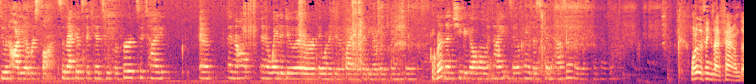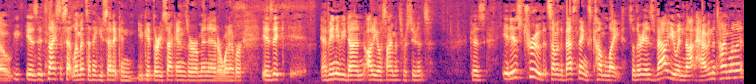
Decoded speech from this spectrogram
do an audio response. So that gives the kids who prefer to type a, an in a way to do it, or if they want to do it via video, they can too. Okay. And then she could go home at night and say, okay, this kid has it, or this kid doesn't. One of the things I found though is it's nice to set limits. I think you said it can, you get 30 seconds or a minute or whatever. Is it, have any of you done audio assignments for students? Because it is true that some of the best things come late. So there is value in not having the time limit,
